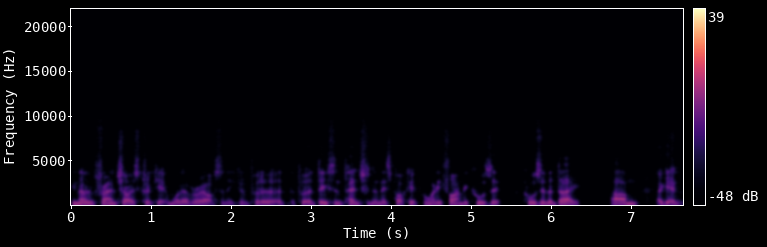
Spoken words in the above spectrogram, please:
you know, franchise cricket and whatever else, and he can put a put a decent pension in his pocket for when he finally calls it calls it a day. Um, again,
